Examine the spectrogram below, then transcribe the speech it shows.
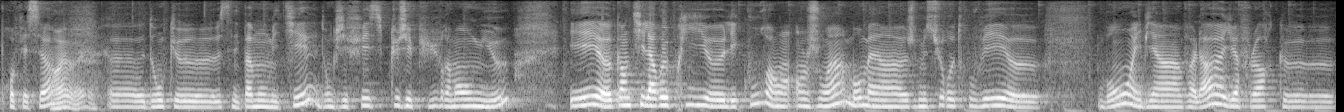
professeur, donc ce n'est pas mon métier. Donc j'ai fait ce que j'ai pu vraiment au mieux. Et euh, quand il a repris euh, les cours en, en juin, bon ben je me suis retrouvée euh, bon et bien voilà il va falloir que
